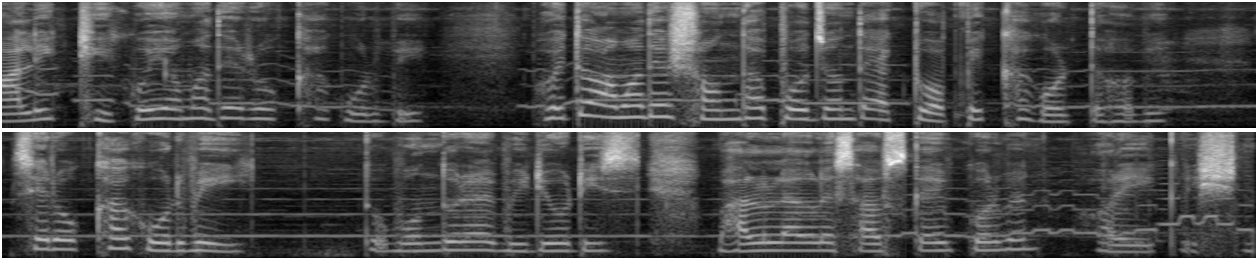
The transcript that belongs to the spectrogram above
মালিক ঠিকই আমাদের রক্ষা করবে। হয়তো আমাদের সন্ধ্যা পর্যন্ত একটু অপেক্ষা করতে হবে, সে রক্ষা করবেই। তো বন্ধুরা, ভিডিওটি ভালো লাগলে সাবস্ক্রাইব করবেন। হরে কৃষ্ণ।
